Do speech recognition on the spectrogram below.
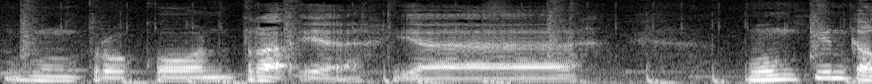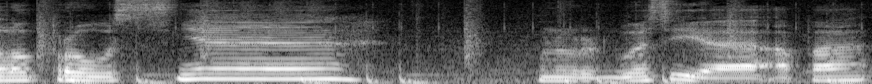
Hmm, pro kontra ya ya mungkin kalau prosnya menurut gue sih ya apa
